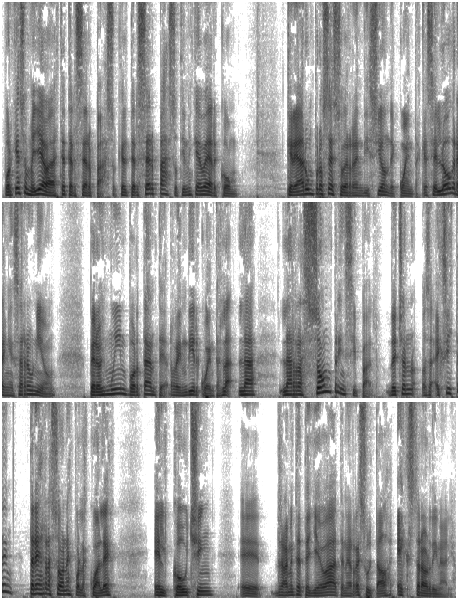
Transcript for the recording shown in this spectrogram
Porque eso me lleva a este tercer paso, que el tercer paso tiene que ver con crear un proceso de rendición de cuentas que se logra en esa reunión, pero es muy importante rendir cuentas. La, la, la razón principal, de hecho, o sea, existen tres razones por las cuales el coaching eh, realmente te lleva a tener resultados extraordinarios.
